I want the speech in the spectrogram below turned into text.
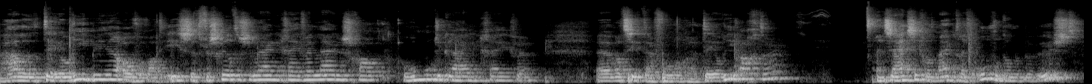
halen de theorie binnen over wat is het verschil tussen leiding geven en leiderschap. Hoe moet ik leiding geven? Uh, wat zit daar voor theorie achter? En zijn zich wat mij betreft onvoldoende bewust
